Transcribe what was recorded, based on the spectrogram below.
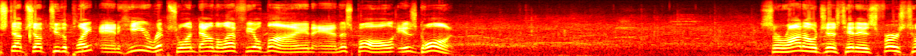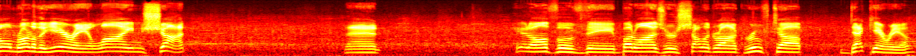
steps up to the plate and he rips one down the left field line, and this ball is gone. Serrano just hit his first home run of the year, a line shot that hit off of the Budweiser Solid Rock rooftop deck area.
